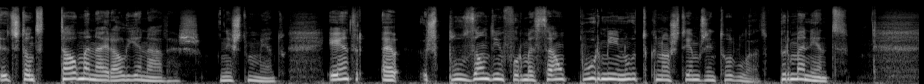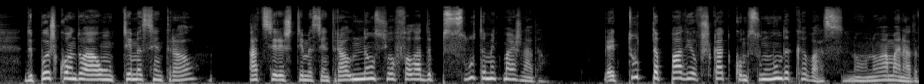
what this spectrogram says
estão de tal maneira alienadas neste momento entre a explosão de informação por minuto que nós temos em todo o lado, permanente. Depois, quando há um tema central, há de ser este tema central, não se ouve falar de absolutamente mais nada. É tudo tapado e ofuscado como se o mundo acabasse. Não, não há mais nada.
